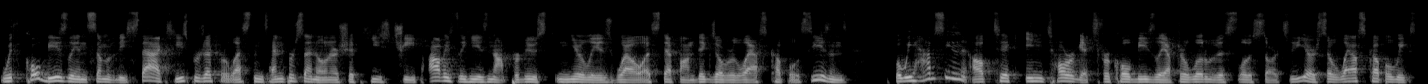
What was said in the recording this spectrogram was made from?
with Cole Beasley in some of these stacks, he's projected for less than 10% ownership. He's cheap. Obviously, he has not produced nearly as well as Stefon Diggs over the last couple of seasons, but we have seen an uptick in targets for Cole Beasley after a little bit of slow starts to the year. So last couple of weeks,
